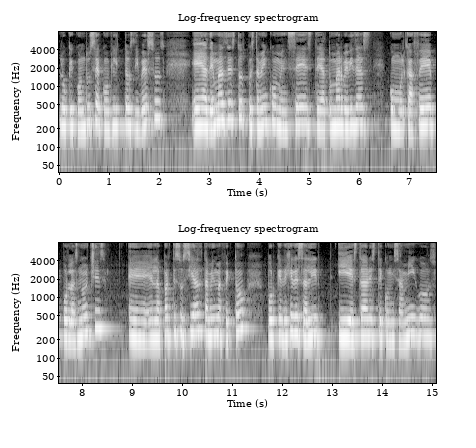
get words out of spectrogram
lo que conduce a conflictos diversos. además de estos, pues también comencé este, a tomar bebidas como el café por las noches. Eh, en la parte social también me afectó porque dejé de salir y estar este, con mis amigos.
